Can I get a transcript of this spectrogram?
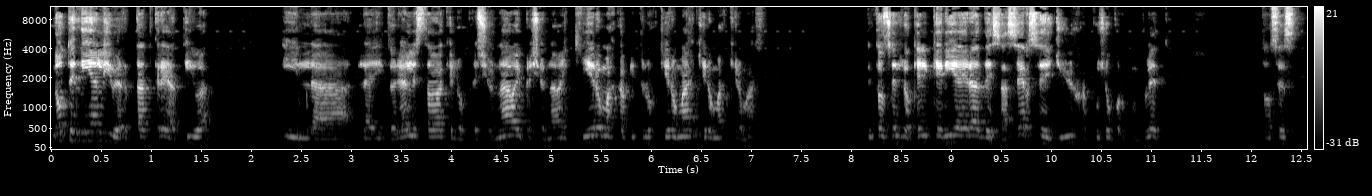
no tenía libertad creativa y la, la editorial estaba que lo presionaba y presionaba y quiero más capítulos, quiero más, quiero más, quiero más. Entonces lo que él quería era deshacerse de Yu Yu Hakusho por completo. Entonces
